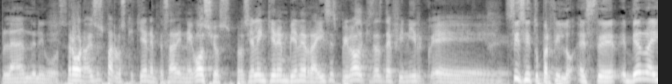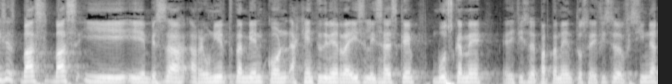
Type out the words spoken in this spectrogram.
Plan de negocio. Pero bueno, eso es para los que quieren empezar en negocios. Pero si alguien quiere en bienes raíces, primero quizás definir. eh, Sí, sí, tu perfil. ¿no? Este, en bienes raíces vas, vas y, y empiezas a, a reunirte también con agentes de bienes raíces. Le dices, ¿sabes qué? Búscame edificios de departamentos, edificios de oficina.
